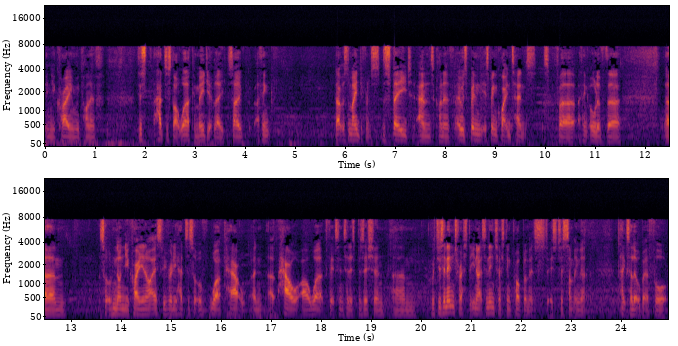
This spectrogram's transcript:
in, Ukraine, we kind of just had to start work immediately. So I think that was the main difference: the speed and kind of it was been it's been quite intense for I think all of the um, sort of non-Ukrainian artists. We've really had to sort of work out and uh, how our work fits into this position, um, which is an interesting you know it's an interesting problem. It's it's just something that takes a little bit of thought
